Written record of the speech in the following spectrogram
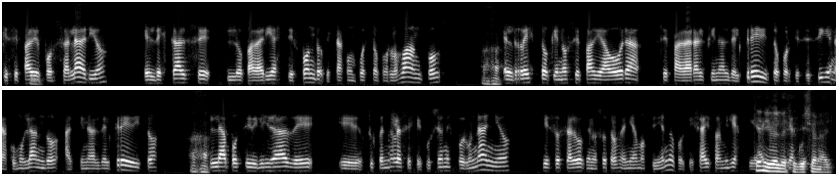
que se pague por salario, el descalce lo pagaría este fondo que está compuesto por los bancos, el resto que no se pague ahora se pagará al final del crédito porque se siguen acumulando al final del crédito, la posibilidad de eh, suspender las ejecuciones por un año, y eso es algo que nosotros veníamos pidiendo porque ya hay familias que... ¿Qué nivel de ejecución hay?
